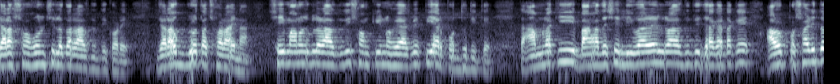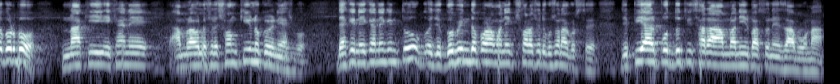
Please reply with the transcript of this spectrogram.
যারা সহনশীলতার রাজনীতি করে, যারা উগ্রতা ছড়ায় না, সেই মানুষগুলো রাজনীতি সংকীর্ণ হয়ে আসবে পিয়ার পদ্ধতিতে। তা আমরা কি বাংলাদেশের লিবারেল রাজনীতির জায়গাটাকে আরও প্রসারিত করব? নাকি এখানে আমরা হলো সেটা সংকীর্ণ করে নিয়ে আসব। দেখেন এখানে কিন্তু ওই যে গোবিন্দ পরামানিক সরাসরি ঘোষণা করছে যে পিয়ার পদ্ধতি ছাড়া আমরা নির্বাচনে যাব না।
